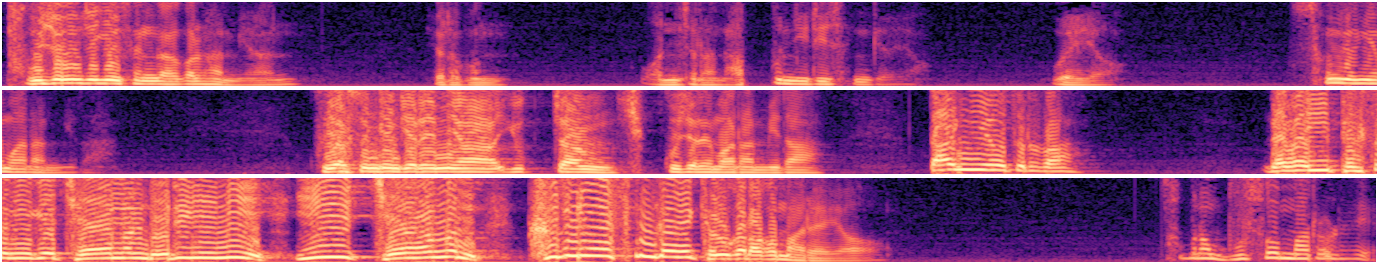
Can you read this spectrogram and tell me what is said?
부정적인 생각을 하면 여러분 언제나 나쁜 일이 생겨요. 왜요? 성경이 말합니다. 구약성경 예레미야 6장 19절에 말합니다. 땅이여 들어라. 내가 이 백성에게 재앙을 내리니 이 재앙은 그들의 생각의 결과라고 말해요. 참으로 무서운 말을 해요.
